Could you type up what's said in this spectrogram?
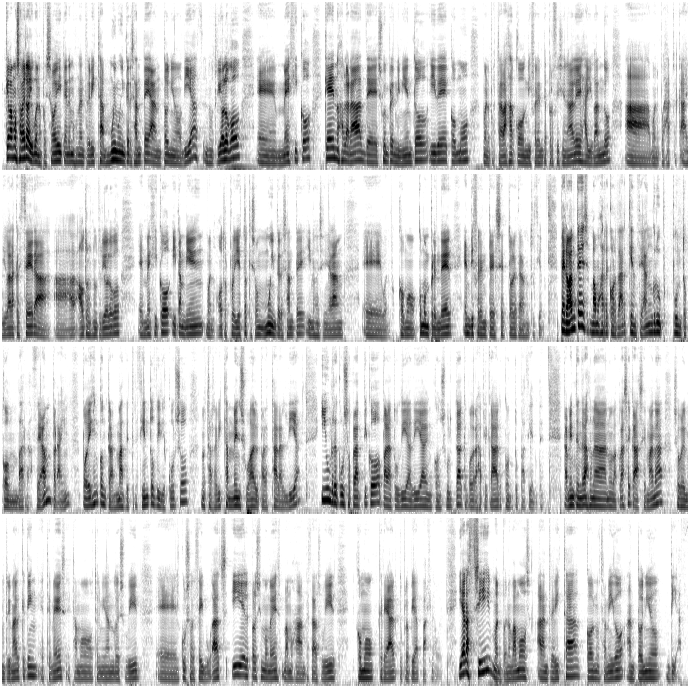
¿Qué vamos a ver hoy? Bueno, pues hoy tenemos una entrevista muy muy interesante a Antonio Díaz, nutriólogo en México, que nos hablará de su emprendimiento y de cómo, bueno, pues trabaja con diferentes profesionales ayudando a, bueno, pues ayudar a crecer a, a, otros nutriólogos en México y también, bueno, otros proyectos que son muy interesantes y nos enseñarán eh, bueno, pues cómo, emprender en diferentes sectores de la nutrición. Pero antes vamos a recordar que en ceangroup.com barra ceanprime podéis encontrar más de 300 videocursos, nuestra revista mensual para estar al día y un recurso práctico para tu día a día en consulta que podrás aplicar con tu paciente. También tendrás una nueva clase cada semana sobre Nutrimarketing. Este mes estamos terminando de subir eh, el curso de Facebook Ads y el próximo mes vamos a empezar a subir cómo crear tu propia página web. Y ahora sí, bueno, pues nos vamos a la entrevista con nuestro amigo Antonio Díaz.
